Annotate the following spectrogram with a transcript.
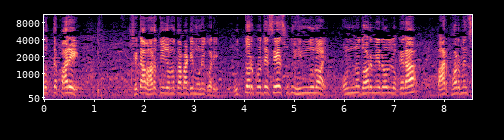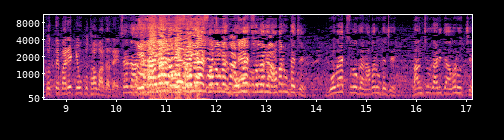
করতে পারে সেটা ভারতীয় জনতা পার্টি মনে করে। উত্তরপ্রদেশে শুধু হিন্দু নয় অন্য ধর্মেরও লোকেরা পারফরমেন্স করতে পারে কেউ কোথাও বাধা দেয় আবার উঠেছে। গোব্যাক স্লোগান আবার উঠেছে। ভাঙচুর গাড়িতে আবার হচ্ছে।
